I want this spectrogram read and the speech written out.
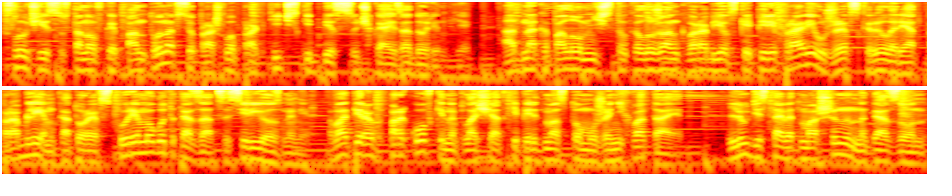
В случае с установкой понтона все прошло практически без сучка и задоринки. Однако паломничество калужан к Воробьевской переправе уже вскрыло ряд проблем, которые вскоре могут оказаться серьезными. Во-первых, парковки на площадке перед мостом уже не хватает. Люди ставят машины на газон.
